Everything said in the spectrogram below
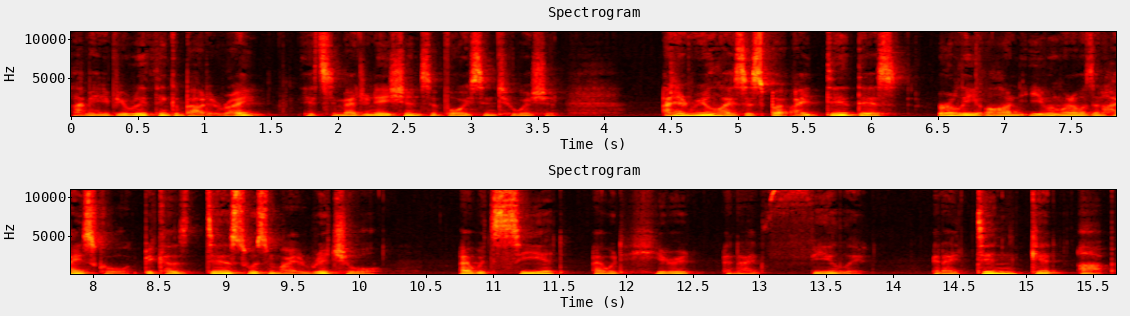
I mean, if you really think about it, right? It's imagination, it's a voice, intuition. I didn't realize this, but I did this early on, even when I was in high school, because this was my ritual. I would see it, I would hear it, and I'd feel it. And I didn't get up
